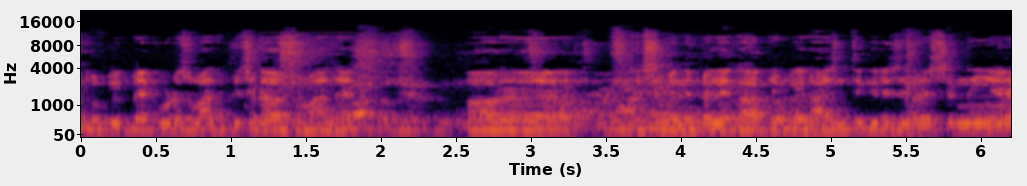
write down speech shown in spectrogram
क्योंकि बैकवर्ड समाज पिछड़ा हुआ समाज है और, जैसे मैंने पहले कहा, क्योंकि राजनीतिक रिजर्वेशन नहीं है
